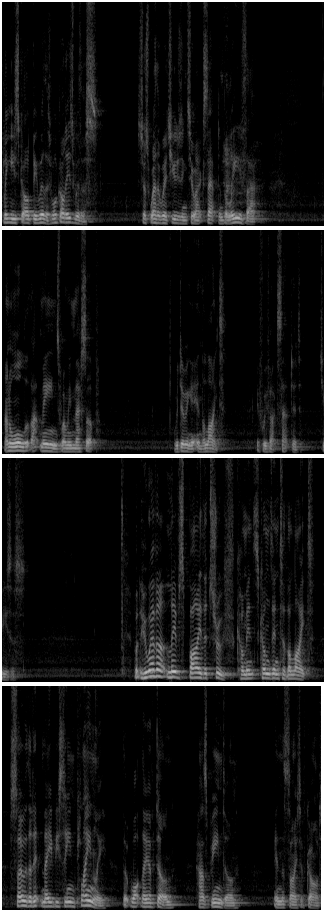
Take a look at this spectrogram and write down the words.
please, God, be with us. Well, God is with us. It's just whether we're choosing to accept and believe that. And all that that means when we mess up, we're doing it in the light if we've accepted Jesus. But whoever lives by the truth comes into the light, so that it may be seen plainly that what they have done has been done in the sight of God.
